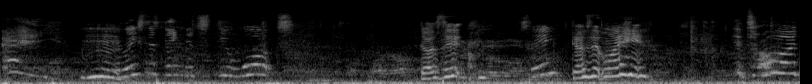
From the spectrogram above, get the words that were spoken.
Hey, at least this thing that still works. Does it? See? Does it, Lane? It's hard.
